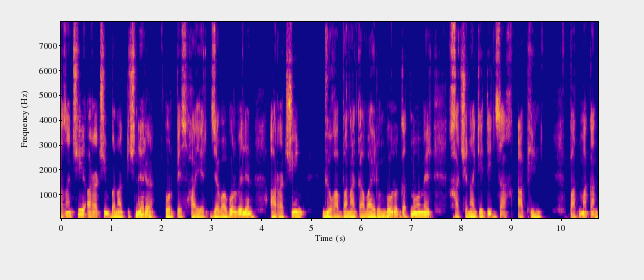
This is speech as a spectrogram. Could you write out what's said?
Ղազանչի առաջին բնակիչները, որպես հայեր, ձևավորվել են առաջին գյուղաբնակավայրում, որը գտնվում էր Խաչենագետի ցախ ափին, պատմական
